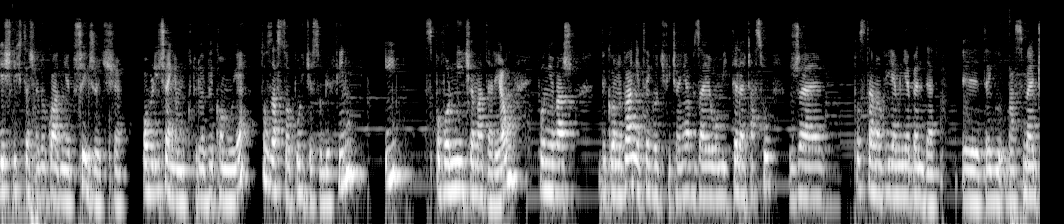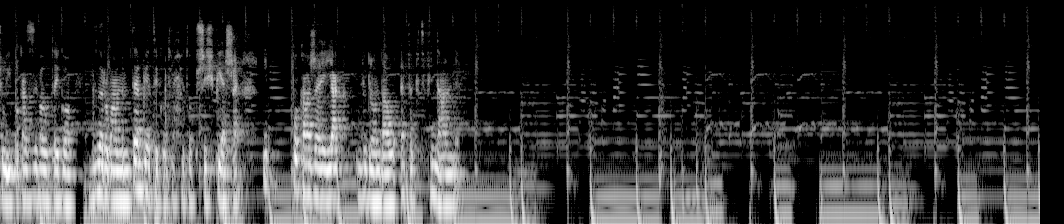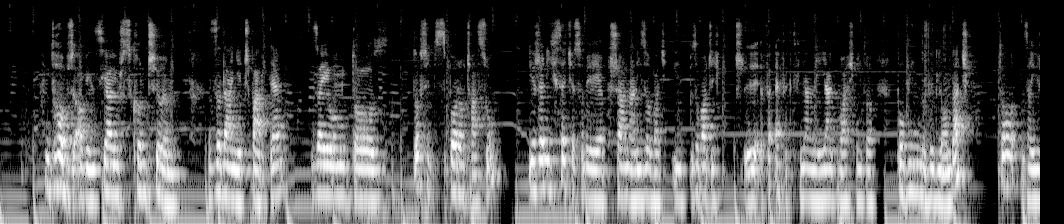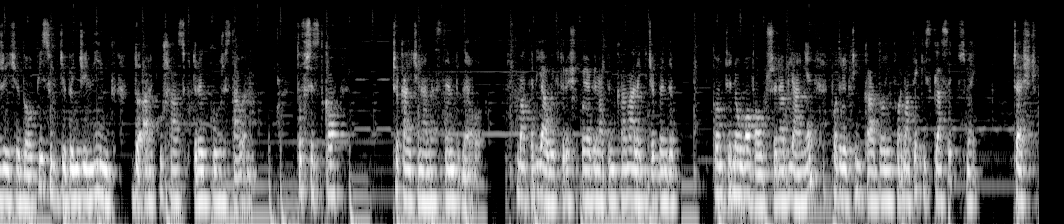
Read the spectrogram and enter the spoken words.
Jeśli chcecie dokładnie przyjrzeć się obliczeniom, które wykonuję, to zastopujcie sobie film i spowolnijcie materiał, ponieważ Wykonywanie tego ćwiczenia zajęło mi tyle czasu, że postanowiłem nie będę y, tego Was męczył i pokazywał tego w normalnym tempie, tylko trochę to przyspieszę i pokażę jak wyglądał efekt finalny. Dobrze, a więc ja już skończyłem zadanie czwarte. Zajęło mi to dosyć sporo czasu. Jeżeli chcecie sobie je przeanalizować i zobaczyć czy efe- efekt finalny, jak właśnie to powinno wyglądać, to zajrzyjcie do opisu, gdzie będzie link do arkusza, z którego korzystałem. To wszystko. Czekajcie na następne materiały, które się pojawią na tym kanale, gdzie będę kontynuował przerabianie podręcznika do informatyki z klasy 8. Cześć!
